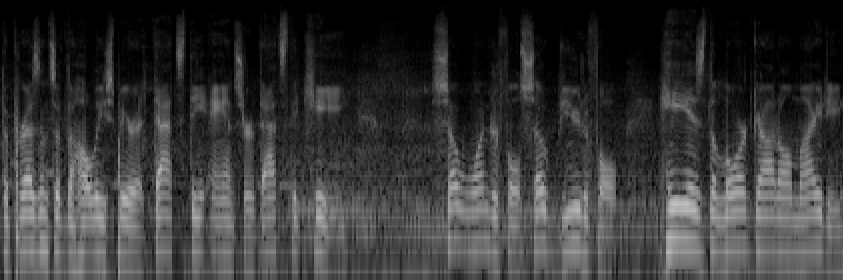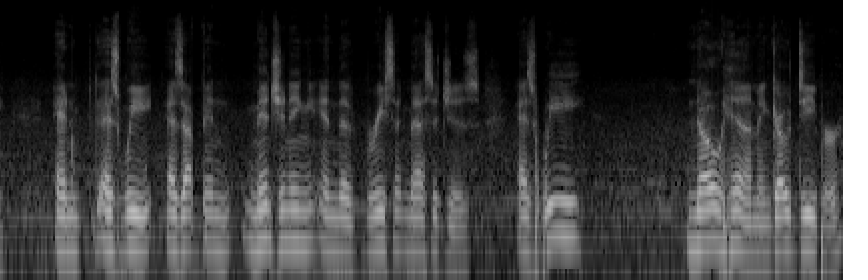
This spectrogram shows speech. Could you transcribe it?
the presence of the Holy Spirit, that's the answer. That's the key. So wonderful, so beautiful. He is the Lord God Almighty. And as we as I've been mentioning in the recent messages, as we know him and go deeper,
